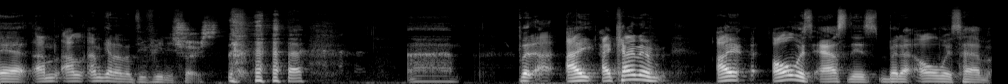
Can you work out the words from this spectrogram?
Uh, I'm, I'm I'm gonna let you finish first. but I, I I kind of I always ask this, but I always have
